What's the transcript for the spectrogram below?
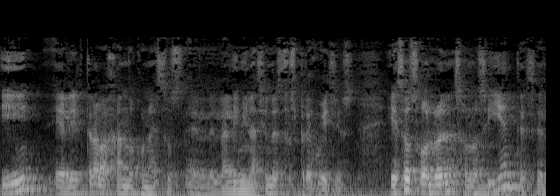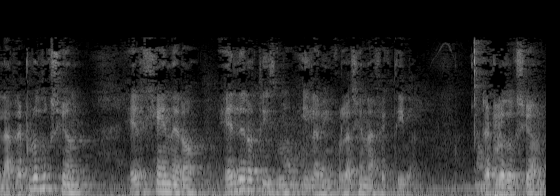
y el ir trabajando con estos, la eliminación de estos prejuicios. Y esos solones son los siguientes, la reproducción, el género, el erotismo y la vinculación afectiva reproducción,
